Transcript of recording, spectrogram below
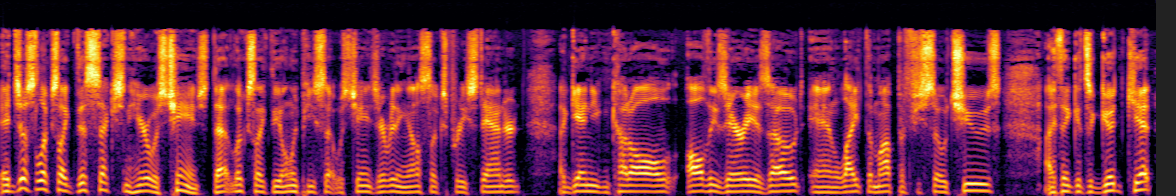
it just looks like this section here was changed. That looks like the only piece that was changed. Everything else looks pretty standard. Again, you can cut all all these areas out and light them up if you so choose. I think it's a good kit.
